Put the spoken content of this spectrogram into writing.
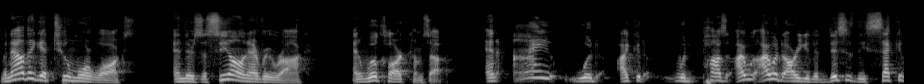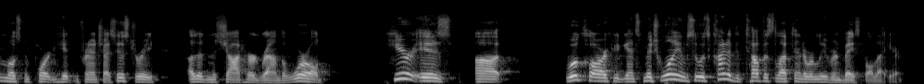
But now they get two more walks, and there's a seal on every rock, and Will Clark comes up. And I would, I could, would posit, I, w- I would argue that this is the second most important hit in franchise history, other than the shot heard around the world. Here is uh, Will Clark against Mitch Williams, who was kind of the toughest left-handed reliever in baseball that year.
